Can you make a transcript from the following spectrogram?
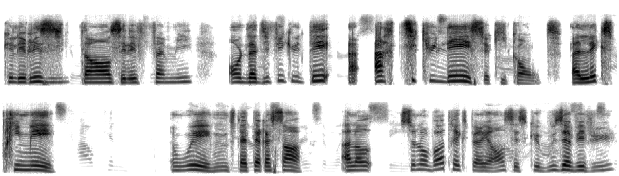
que les résidences et les familles ont de la difficulté à articuler ce qui compte, à l'exprimer. Oui, hmm, c'est intéressant. Alors, selon votre expérience, est-ce que vous avez vu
